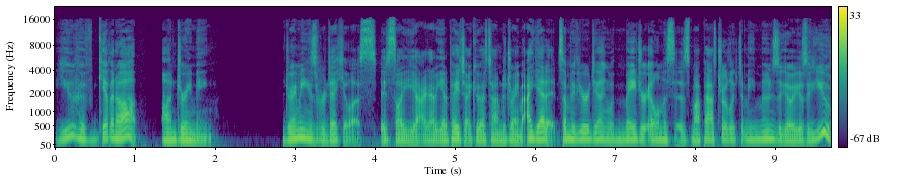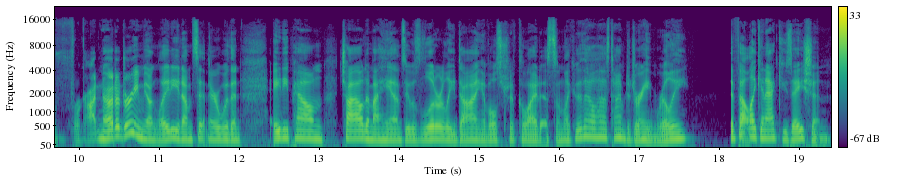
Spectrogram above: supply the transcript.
you have given up on dreaming. Dreaming is ridiculous. It's like, yeah, I got to get a paycheck. Who has time to dream? I get it. Some of you are dealing with major illnesses. My pastor looked at me moons ago. He goes, You've forgotten how to dream, young lady. And I'm sitting there with an 80 pound child in my hands who was literally dying of ulcerative colitis. I'm like, Who the hell has time to dream? Really? It felt like an accusation,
